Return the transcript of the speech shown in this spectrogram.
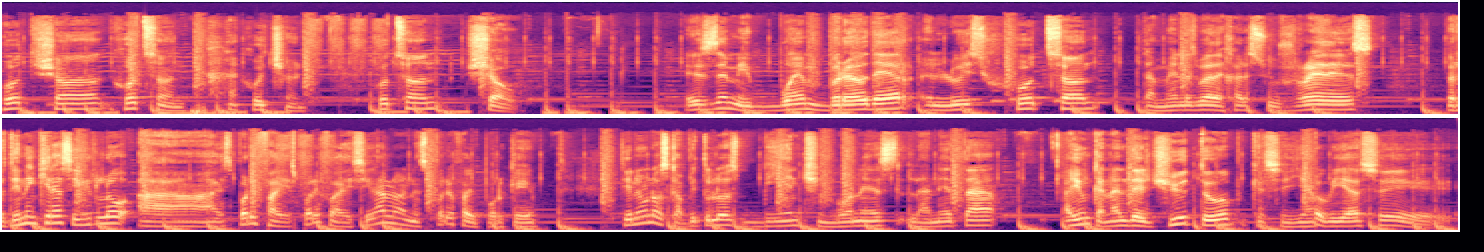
Hudson, Hudson, Hudson, Hudson Show. Es de mi buen brother Luis Hudson. También les voy a dejar sus redes. Pero tienen que ir a seguirlo a Spotify. Spotify, síganlo en Spotify porque tiene unos capítulos bien chingones. La neta, hay un canal de YouTube que se llama. Lo vi hace.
